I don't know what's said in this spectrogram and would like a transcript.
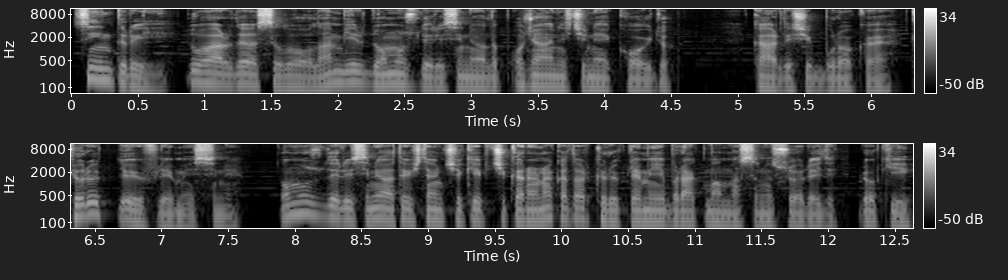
Sindri duvarda asılı olan bir domuz derisini alıp ocağın içine koydu. Kardeşi Brok'a körükle üflemesini, domuz derisini ateşten çekip çıkarana kadar körüklemeyi bırakmamasını söyledi. Loki,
